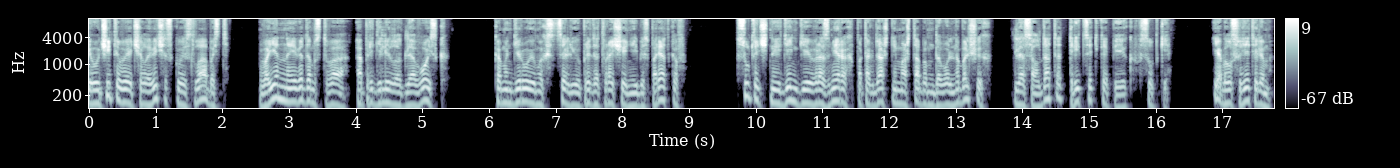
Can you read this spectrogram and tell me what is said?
И учитывая человеческую слабость, военное ведомство определило для войск, командируемых с целью предотвращения беспорядков, суточные деньги в размерах по тогдашним масштабам довольно больших, для солдата 30 копеек в сутки. Я был свидетелем,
